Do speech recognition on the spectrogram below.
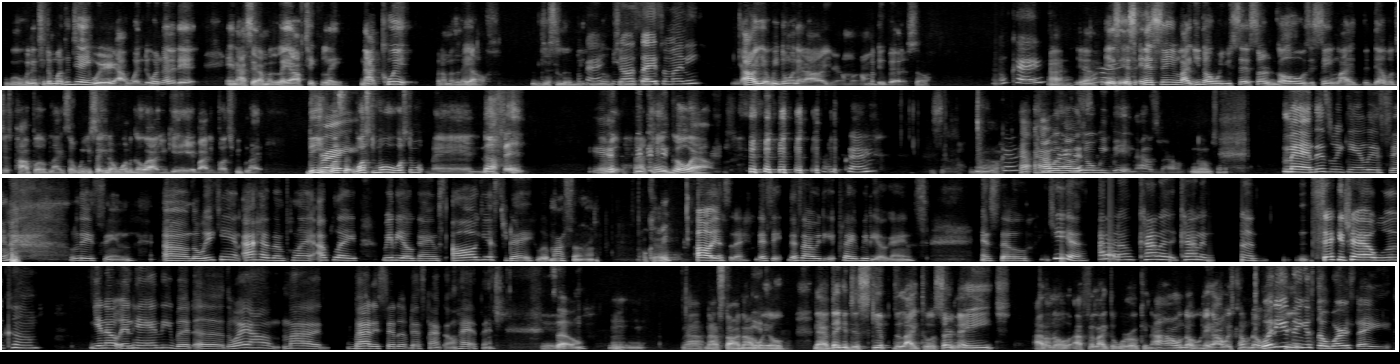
moving into the month of January, I wasn't doing none of that. And I said, I'm gonna lay off Chick Fil A, not quit, but I'm gonna lay off just a little bit. Okay. You, know You gonna save some money? Oh yeah, we doing that all year. I'm, I'm gonna do better. So Okay. uh, yeah, right. it's it's and it seemed like you know when you set certain goals, it seemed like the devil just pop up. Like so, when you say you don't want to go out, you get everybody, a bunch of people like, D, what's the what's the move? What's the move? Man, nothing. Yeah. I can't go out. Okay. So, no. Okay. How how, right, how has your week been? How's how, you know what I'm saying? Man, this weekend, listen. listen. Um, the weekend I have been playing I played video games all yesterday with my son. Okay. all yesterday. That's it. That's all we did. Play video games. And so, yeah, I don't know. Kind of, kind of, second child would come, you know, in handy. But uh, the way I'm my body's set up, that's not gonna happen. Yeah. So, Mm-mm. Nah, not starting all Yeah. the way over. Now, if they could just skip to like to a certain age, I don't know. I feel like the world can. I don't know. They always coming over. what do you shit. think is the worst age?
